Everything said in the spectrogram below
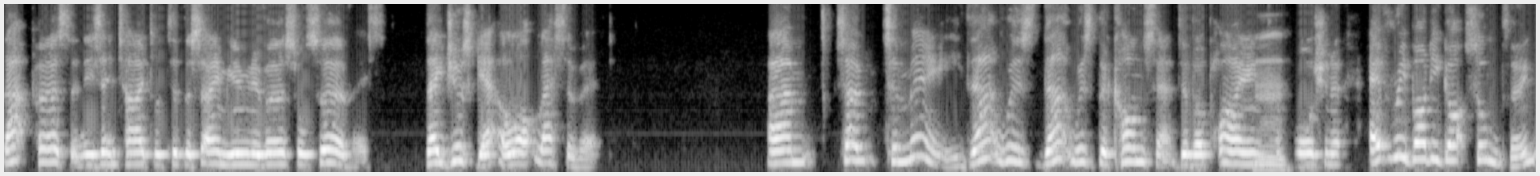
that person is entitled to the same universal service. They just get a lot less of it. Um, so to me, that was that was the concept of applying mm. proportionate. Everybody got something,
